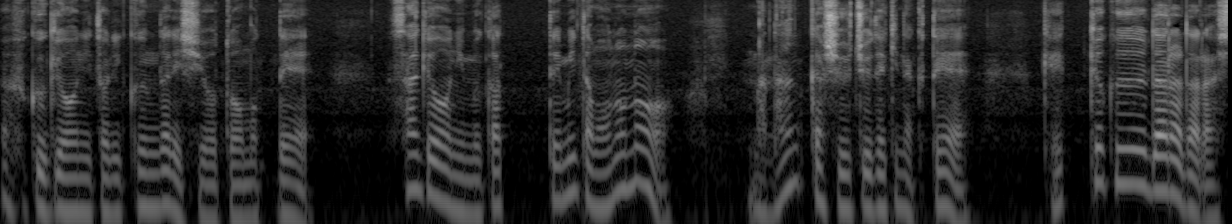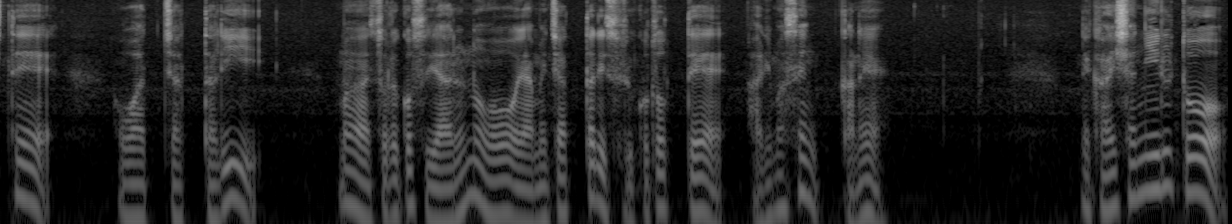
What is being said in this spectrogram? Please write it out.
副業に取り組んだりしようと思って作業に向かってみたものの、まあ、なんか集中できなくて結局ダラダラして終わっちゃったりまあそれこそやるのをやめちゃったりすることってありませんかね。で会社にいると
